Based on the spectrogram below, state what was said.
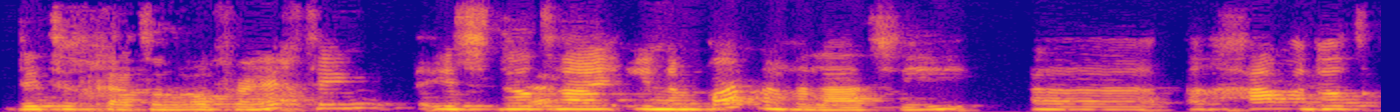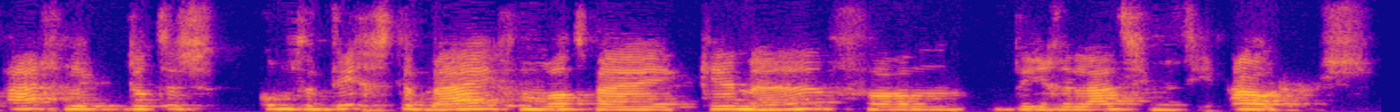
Dit gaat dan over hechting, is dat wij in een partnerrelatie uh, gaan we dat eigenlijk, dat is, komt het dichtste bij van wat wij kennen van die relatie met die ouders.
